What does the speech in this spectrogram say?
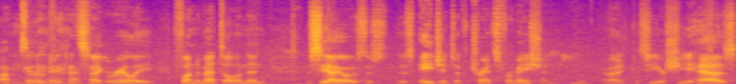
Absolutely. it's like really fundamental and then the CIO is this, this agent of transformation, mm -hmm. right? Because he or she has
